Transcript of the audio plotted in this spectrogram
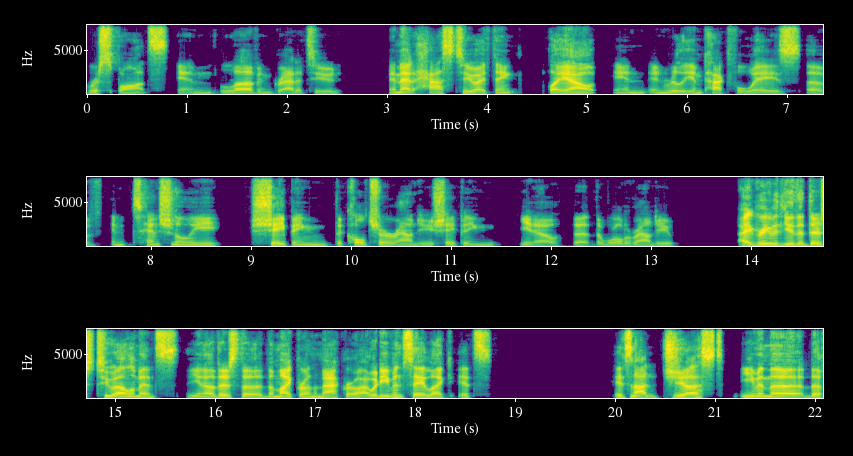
response and love and gratitude. And that has to, I think, play out in in really impactful ways of intentionally shaping the culture around you, shaping, you know, the the world around you. I agree with you that there's two elements, you know, there's the the micro and the macro. I would even say like it's it's not just even the the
